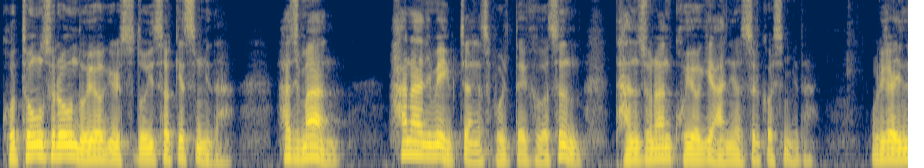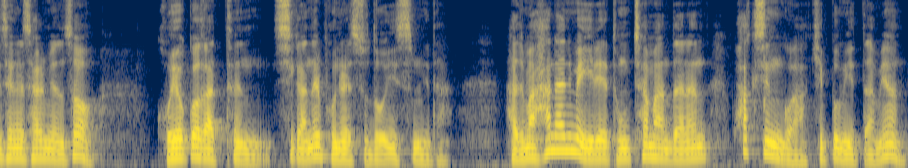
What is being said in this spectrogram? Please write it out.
고통스러운 노역일 수도 있었겠습니다. 하지만 하나님의 입장에서 볼 때 그것은 단순한 고역이 아니었을 것입니다. 우리가 인생을 살면서 고역과 같은 시간을 보낼 수도 있습니다. 하지만 하나님의 일에 동참한다는 확신과 기쁨이 있다면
